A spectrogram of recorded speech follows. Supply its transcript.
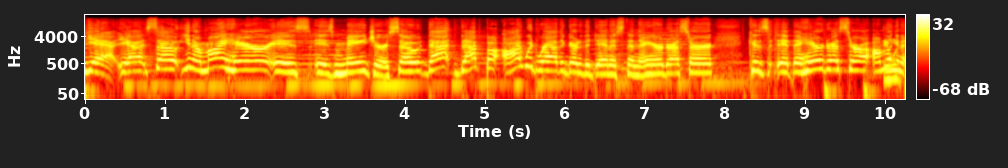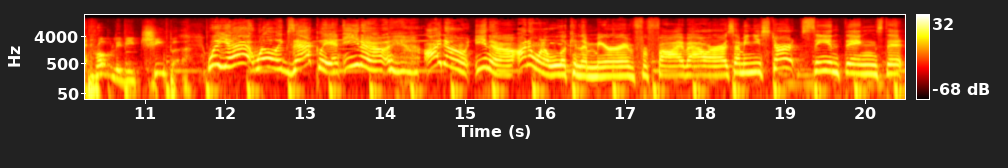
Yeah, yeah. So you know, my hair is is major. So that that, but I would rather go to the dentist than the hairdresser, Because at the hairdresser, I'm it looking would at. probably be cheaper. Well, yeah, well, exactly. And, you know, I don't, you know, I don't want to look in the mirror for five hours. I mean, you start seeing things that,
